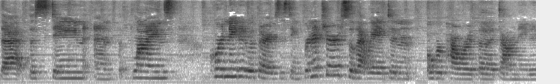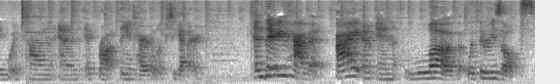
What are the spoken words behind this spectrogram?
that the stain and the blinds coordinated with our existing furniture so that way it didn't overpower the dominating wood tone and it brought the entire look together. And there you have it. I am in love with the results.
